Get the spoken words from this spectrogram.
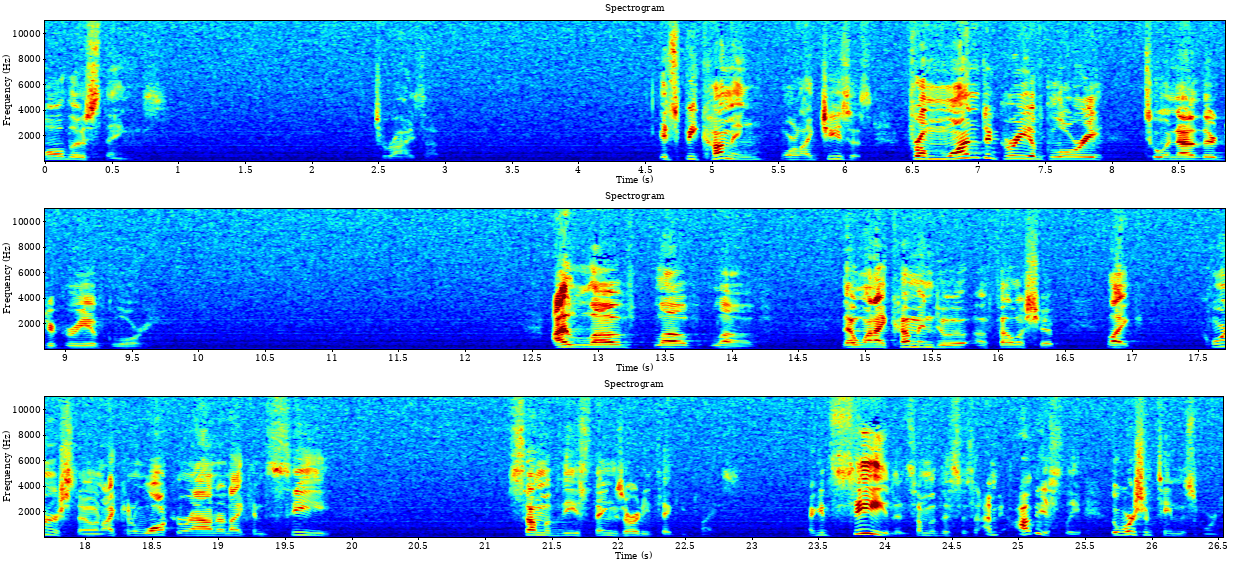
all those things to rise up. It's becoming more like Jesus from one degree of glory to another degree of glory. I love, love, love that when I come into a, a fellowship like Cornerstone, I can walk around and I can see some of these things already taking place. I can see that some of this is, I mean, obviously, the worship team this morning.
